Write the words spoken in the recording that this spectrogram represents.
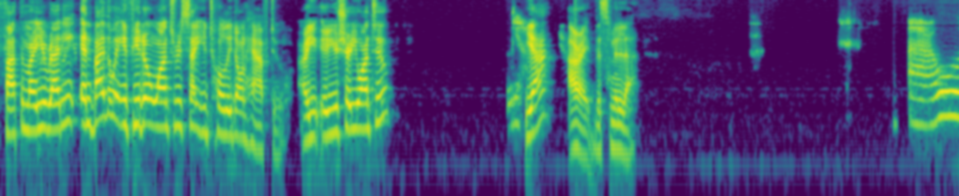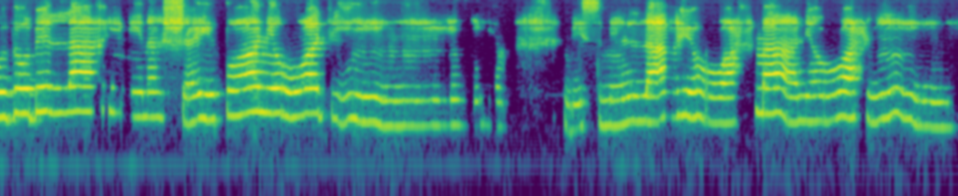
Fatima, are you ready? And by the way, if you don't want to recite, you totally don't have to. Are you, are you sure you want to? Yeah. Yeah? All right, Bismillah. أعوذ بالله من الشيطان الرجيم بسم الله الرحمن الرحيم.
